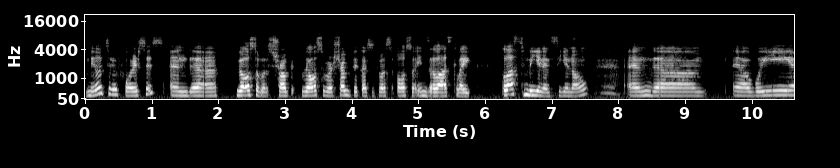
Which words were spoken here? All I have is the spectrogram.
military forces and we also were shocked we also were shocked because it was also in the last like last minutes you know? And um, uh, we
